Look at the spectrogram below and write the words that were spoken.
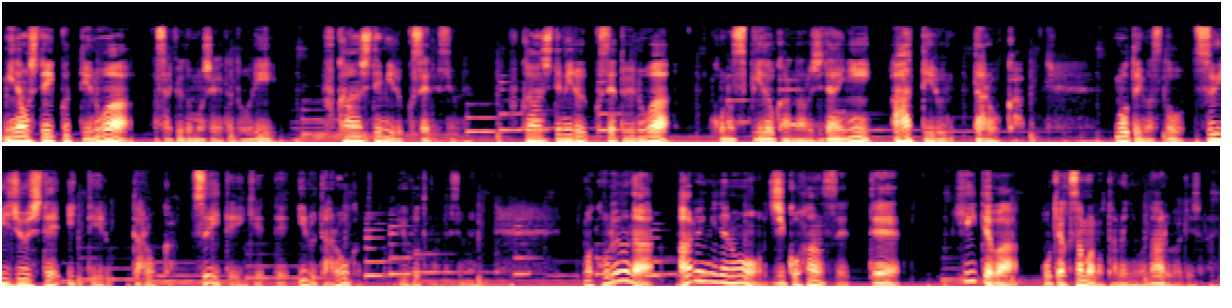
見直していくっていうのは先ほど申し上げた通り俯瞰してみる癖ですよね俯瞰してみる癖というのはこのスピード感のある時代に合っているんだろうかもっと言いますと追従していっているだろうかついていけているだろうかということなんですよね。まあ、このようなある意味での自己反省ってひいてはお客様のためにもなるわけじゃない。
